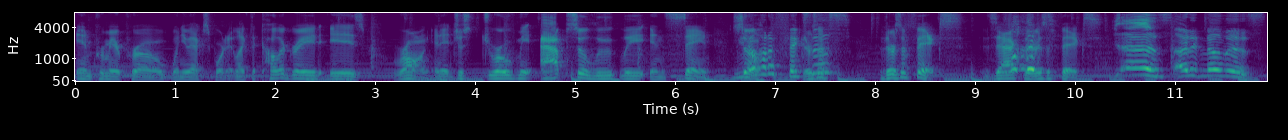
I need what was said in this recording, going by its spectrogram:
in Premiere Pro when you export it. Like the color grade is wrong, and it just drove me absolutely insane. You so, know how to fix there's this? A, there's a fix. Zach, what? there's a fix. Yes, I didn't know this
